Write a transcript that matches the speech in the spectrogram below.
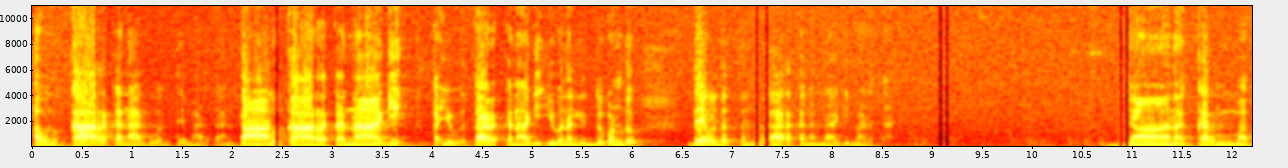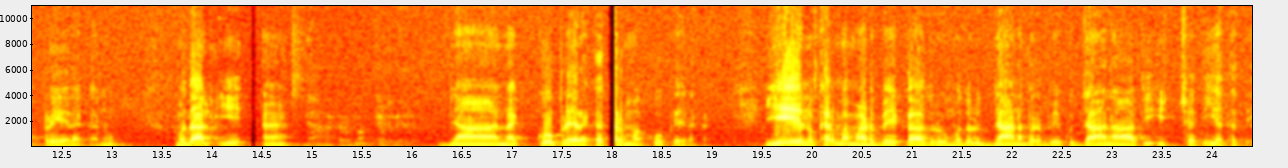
ಅವನು ಕಾರಕನಾಗುವಂತೆ ಮಾಡ್ತಾನೆ. ತಾನು ಕಾರಕನಾಗಿ ಇವ ತಾರಕನಾಗಿ ಇವನಲ್ಲಿ ಇದ್ದುಕೊಂಡು ದೇವದತ್ತನನ್ನು ಕಾರಕನನ್ನಾಗಿ ಮಾಡ್ತಾನೆ. ಜ್ಞಾನ ಕರ್ಮ ಪ್ರೇರಕನು. ಮೊದಲು ಏ ಜ್ಞಾನಕ್ಕೂ ಪ್ರೇರಕ ಕರ್ಮಕ್ಕೂ ಪ್ರೇರಕ. ಏನು ಕರ್ಮ ಮಾಡಬೇಕಾದರೂ ಮೊದಲು ಜ್ಞಾನ ಬರಬೇಕು. ಜಾನಾತಿ ಇಚ್ಛತಿ ಯತತೆ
